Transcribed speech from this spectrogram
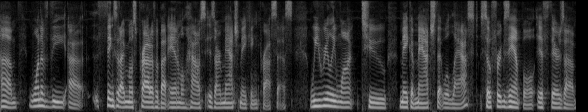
Um, one of the uh, things that I'm most proud of about Animal House is our matchmaking process. We really want to make a match that will last. So, for example, if there's a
